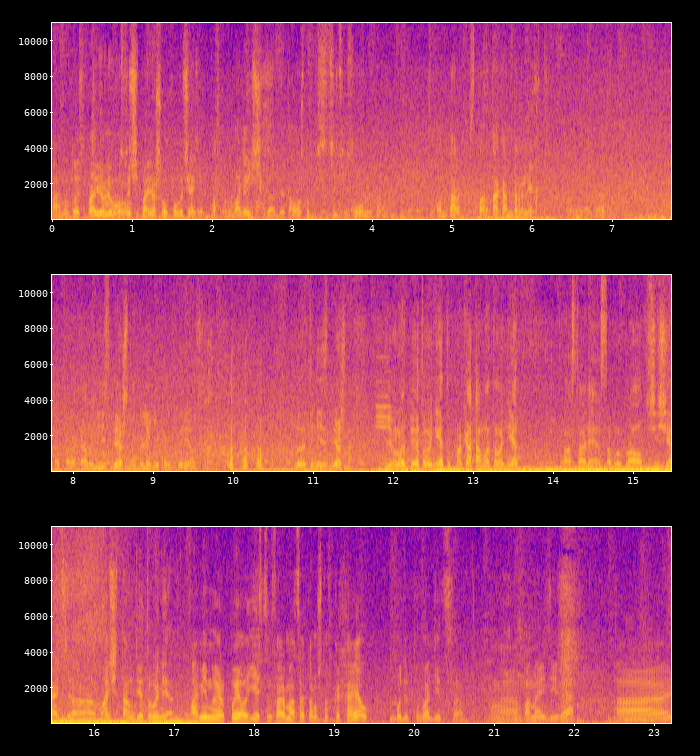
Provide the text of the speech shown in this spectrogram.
А, ну то есть Ты поэтому... в любом случае пойдешь его получать, этот паспорт болельщика, для того, чтобы посетить условный там Спартак, Спартак Андерлехт. например, да, там. Это как бы неизбежно. в Лиге конференции. Но это неизбежно. В Европе этого нет, и пока там этого нет, мы оставляем с собой право посещать э, матчи там, где этого нет. Помимо РПЛ есть информация о том, что в КХЛ будет вводиться э, фан ID, да? А,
